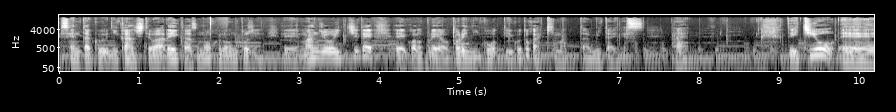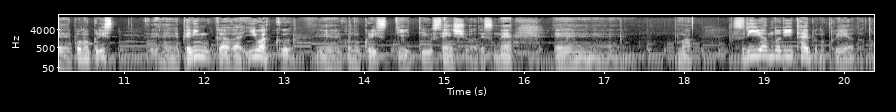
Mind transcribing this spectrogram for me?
選択に関してはレイカーズのフロント陣、えー、満場一致で、えー、このプレーを取りに行こうっていうことが決まったみたいです。はい、で一応、えー、このクリス、えー、ペリンカーが曰く、えー、このクリスティっていう選手はですね、えー、まあ 3&D タイプのプレイヤーだと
